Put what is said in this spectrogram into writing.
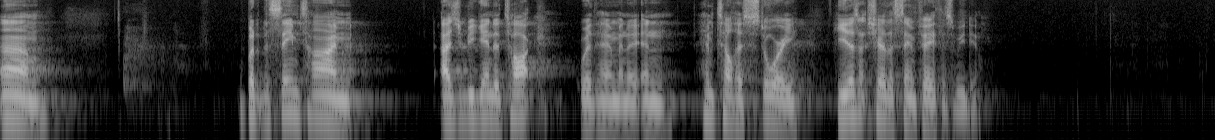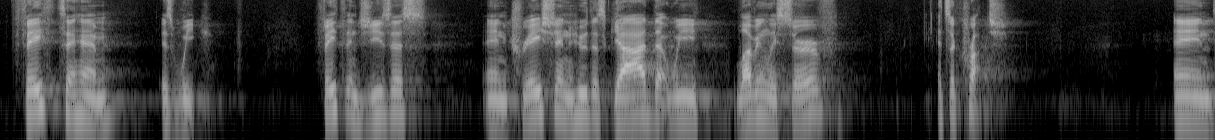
Um, but at the same time, as you begin to talk with him and, and him tell his story, he doesn't share the same faith as we do. Faith to him is weak. Faith in Jesus and creation, who this God that we lovingly serve, it's a crutch. And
